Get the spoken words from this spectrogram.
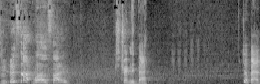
it's not, well, it's not extremely bad. Still bad.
